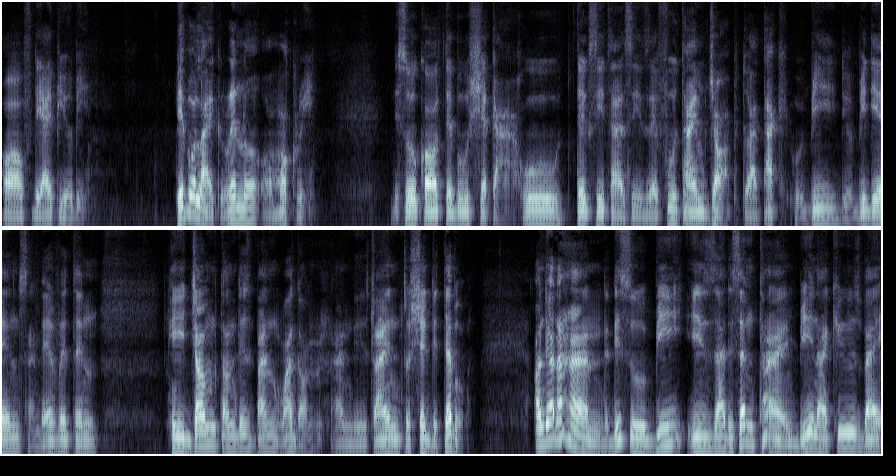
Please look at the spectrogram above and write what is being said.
of the IPOB. People like Reno Omokri, the so called table shaker, who takes it as his full-time job to attack Obi, the Obidients and everything. He jumped on this bandwagon and is trying to shake the table. On the other hand, this Obi is at the same time being accused by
